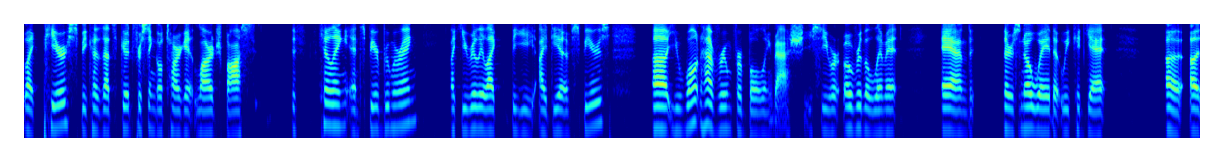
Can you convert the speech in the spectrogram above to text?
like Pierce because that's good for single target large boss killing and Spear Boomerang, like you really like the idea of spears, uh, you won't have room for Bowling Bash. You see, we're over the limit, and there's no way that we could get a, a,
